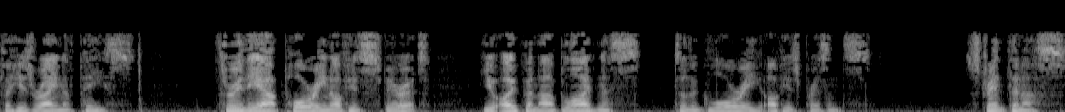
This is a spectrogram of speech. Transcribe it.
for his reign of peace. Through the outpouring of his Spirit, you open our blindness to the glory of his presence. Strengthen us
